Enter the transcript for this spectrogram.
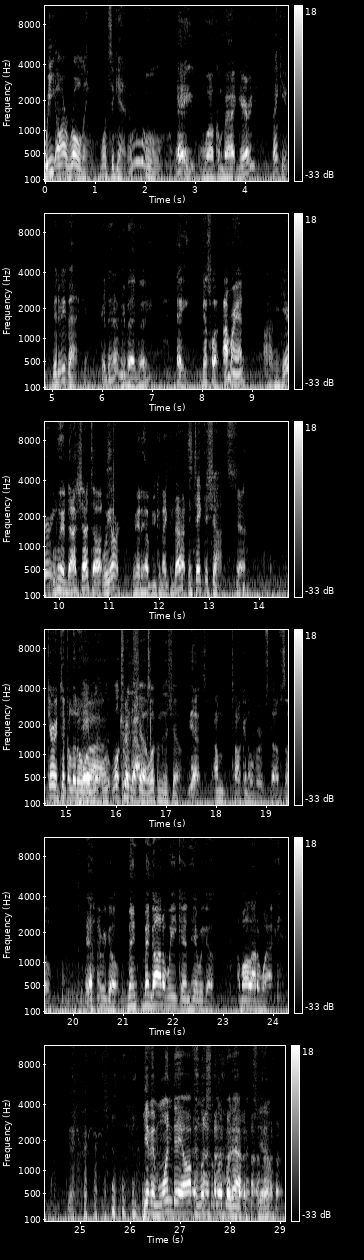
We are rolling once again. Ooh. Hey, welcome back, Gary. Thank you. Good to be back. Good to have you back, buddy. Hey, guess what? I'm Rand. I'm Gary. We're here at Dot Shot Talks. We are. We're here to help you connect the dots. And take the shots. yeah. Gary took a little Hey, uh, welcome trip to the out. show. Welcome to the show. Yes, I'm talking over stuff, so yeah, here we go. Been been gone a week, and here we go. I'm all out of whack. Give him one day off and look look what happens. You know,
